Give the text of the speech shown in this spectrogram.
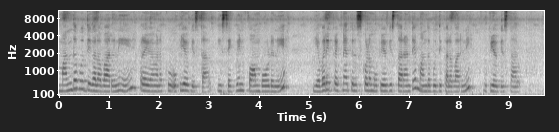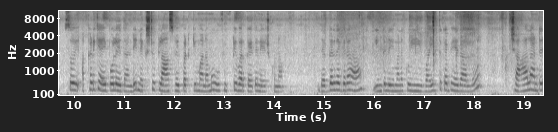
మందబుద్ధి గల వారిని ప్ర మనకు ఉపయోగిస్తారు. ఈ సెగ్విన్ ఫామ్ బోర్డుని ఎవరి ప్రజ్ఞ తెలుసుకోవడం ఉపయోగిస్తారంటే మందబుద్ధి కలవారిని ఉపయోగిస్తారు. సో అక్కడికి అయిపోలేదండి. నెక్స్ట్ క్లాస్లో ఇప్పటికీ మనము ఫిఫ్టీ వరకు అయితే నేర్చుకున్నాం. దగ్గర దగ్గర ఇంటలీ మనకు ఈ వైయక్తిక భేదాల్లో చాలా అంటే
